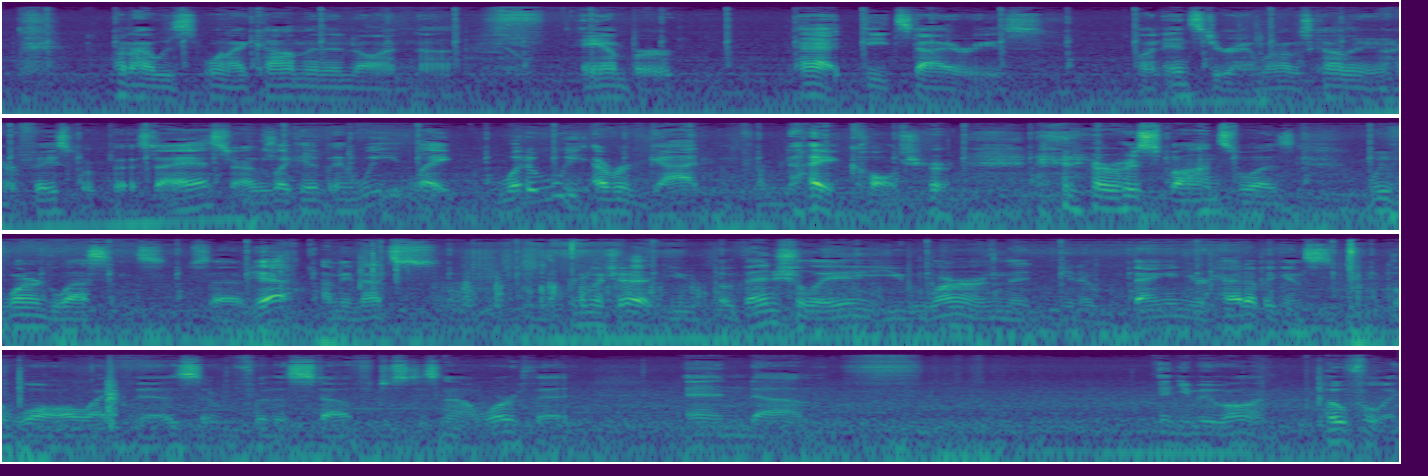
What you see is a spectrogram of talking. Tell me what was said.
when I was when I commented on uh, Amber at Deets Diaries on Instagram when I was commenting on her Facebook post. I asked her, I was like, have, we like what have we ever gotten from diet culture? And her response was, We've learned lessons. So yeah, I mean that's pretty much it. You eventually you learn that, you know, banging your head up against the wall like this for this stuff just is not worth it. And um and you move on, hopefully.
